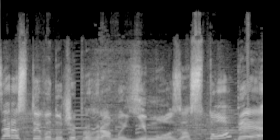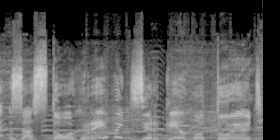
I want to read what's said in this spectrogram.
Зараз ти ведучий програми Їмо за 100, де за 100 гривень зірки готують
